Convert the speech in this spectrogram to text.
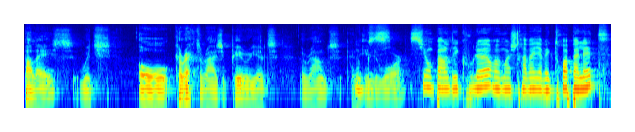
palettes, which all characterize a period around and Donc, in the war. Si on parle des couleurs, moi je travaille avec trois palettes.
